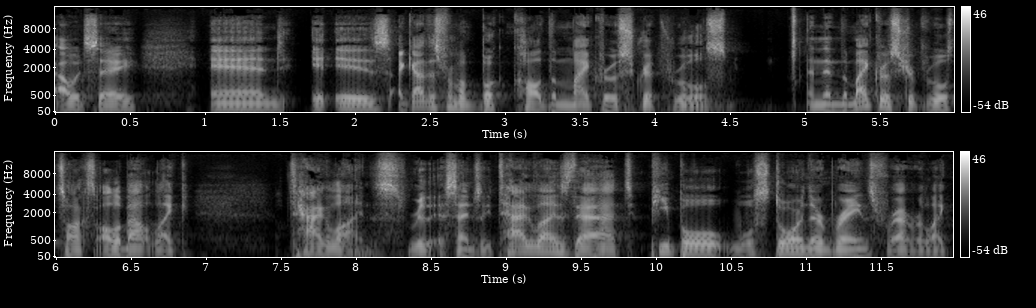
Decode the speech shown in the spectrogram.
I would say. And it is, I got this from a book called The Microscript Rules. And then the Microscript Rules talks all about like taglines, really, essentially taglines that people will store in their brains forever, like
